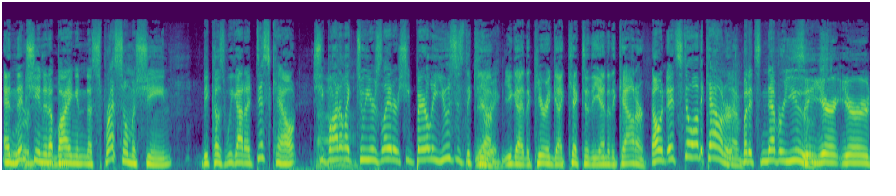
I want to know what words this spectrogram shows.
And then she ended up hmm. buying an espresso machine because we got a discount. She bought it like two years later. She barely uses the Yeah, Keurig. you got the Keurig got kicked to the end of the counter. Oh, it's still on the counter, Yeah. but it's never used. See, your your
